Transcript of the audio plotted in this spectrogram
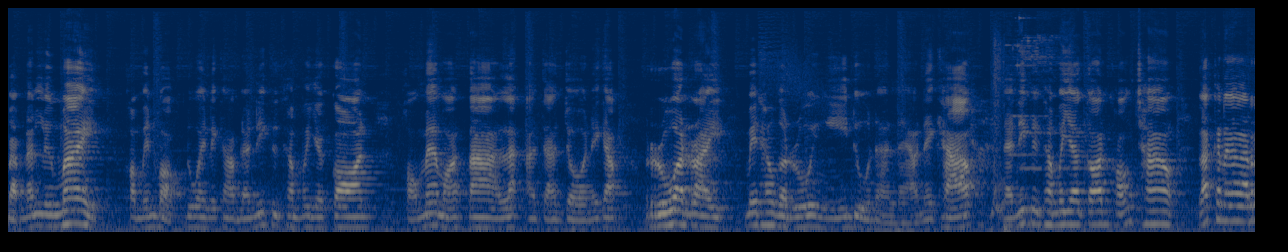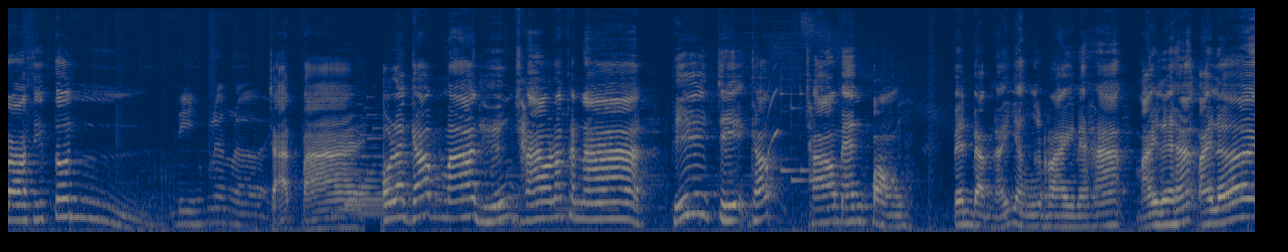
แบบนั้นหรือไม่คอมเมนต์บอกด้วยนะครับ และนี่คือคำพยากรณ์ของแม่หมอตาและอาจารย์โจนะครับ รู้อะไรไม่เท่ากับรู้อย่างนี้ดูนานแล้วนะครับ และนี่คือคำพยากรณ์ของชาวลัคนาราศีตุลดีทุกเรื่องเลย จัดไปเอาละครับมาถึงชาวลัคนาพิจิกครับ ชาวแมงป่อง เป็นแบบไหนอย่างไรนะฮะไปเลยฮะ ไปเลย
